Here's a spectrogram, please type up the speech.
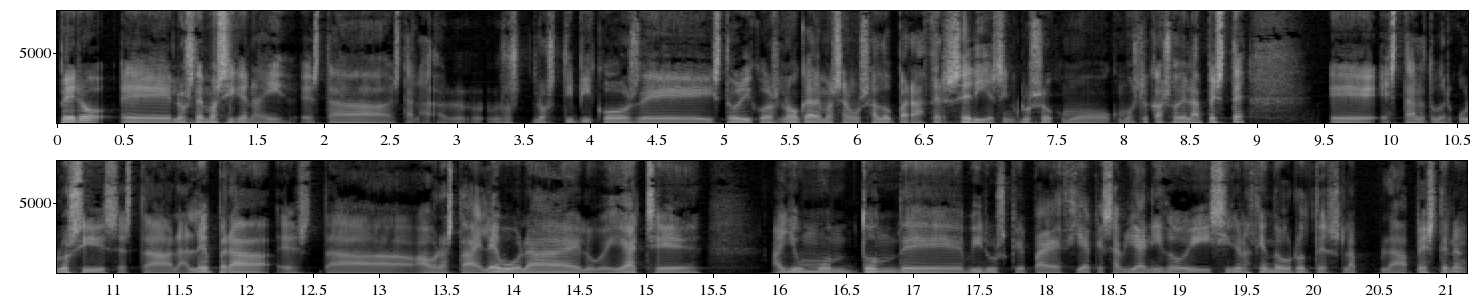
Pero eh, los demás siguen ahí. Está, está los, típicos de históricos, ¿no? Que además se han usado para hacer series, incluso, como, como es el caso de la peste. Eh, está la tuberculosis, está la lepra, está ahora está el ébola, el VIH. Hay un montón de virus que parecía que se habían ido y siguen haciendo brotes. La, peste en,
